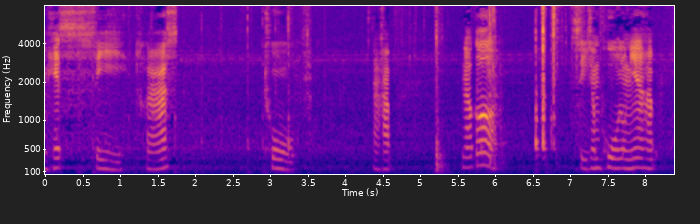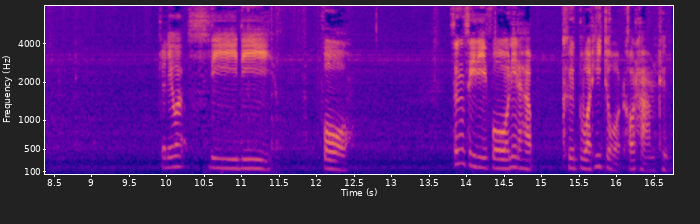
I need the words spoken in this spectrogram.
MHC class 2นะครับ แล้วก็สีชมพูตรงนี้ครับ จะเรียกว่า CD4 ซึ่ง CD4 นี่นะครับ คือตัวที่โจทย์เขาถามถึง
